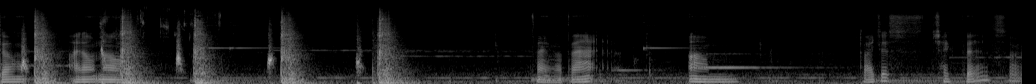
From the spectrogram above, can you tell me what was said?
Don't, I don't know. Sorry about that. Um, do I just check this or?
